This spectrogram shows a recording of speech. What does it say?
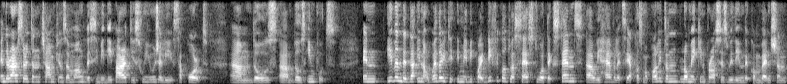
and there are certain champions among the CBD parties who usually support um, those, um, those inputs. And even you know, whether it, it, may be quite difficult to assess to what extent uh, we have, let's say, a cosmopolitan lawmaking process within the convention,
